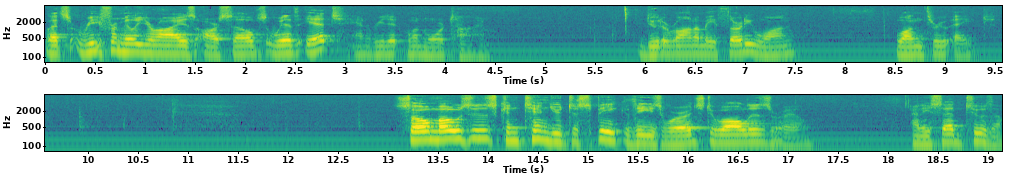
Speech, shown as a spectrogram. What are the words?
let's refamiliarize ourselves with it and read it one more time. Deuteronomy 31, 1 through 8. So Moses continued to speak these words to all Israel, and he said to them,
